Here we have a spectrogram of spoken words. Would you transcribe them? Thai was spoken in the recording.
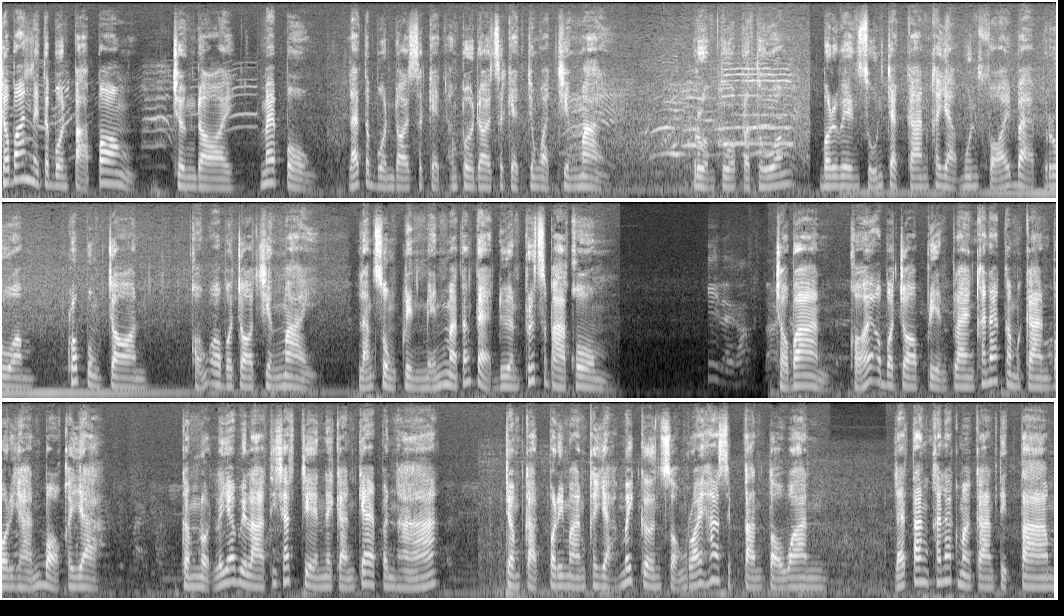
ชาวบ้านในตำบลป่าป้อง เชิงดอย แม่โป่ง และตำบลดอยสะเก็ดอำเภอดอยสะเก็ดจังหวัดเชียงใหม่ รวมตัวประท้วง บริเวณศูนย์จัดการขยะมูลฝอยแบบรวม ครบวงจรของอบจเชียงใหม่ หลังส่งกลิ่นเหม็นมาตั้งแต่เดือนพฤษภาคม ชาวบ้านขอให้อบจเปลี่ยนแปลงคณะกรรมการบริหารบ่อขยะกำหนดระยะเวลาที่ชัดเจนในการแก้ปัญหาจำกัดปริมาณขยะไม่เกิน 250 ตันต่อวัน และตั้งคณะกรรมการติดตาม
